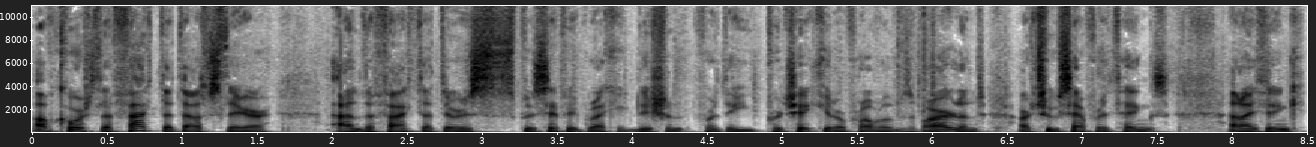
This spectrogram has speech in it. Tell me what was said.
Of course, the fact that that's there and the fact that there is specific recognition for the particular problems of Ireland are two separate things. And I think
